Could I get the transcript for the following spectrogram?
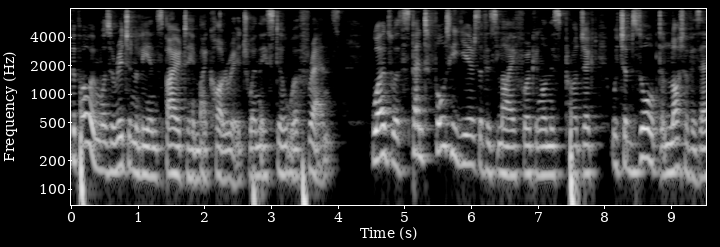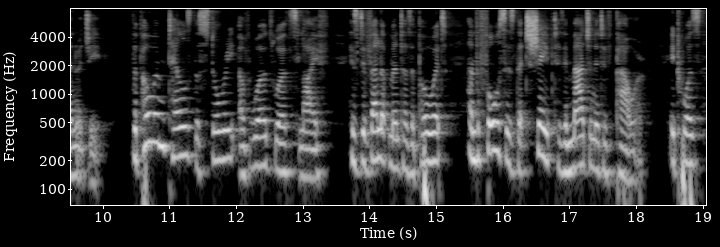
The poem was originally inspired to him by Coleridge when they still were friends. Wordsworth spent 40 years of his life working on this project, which absorbed a lot of his energy. The poem tells the story of Wordsworth's life, his development as a poet, and the forces that shaped his imaginative power. It was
